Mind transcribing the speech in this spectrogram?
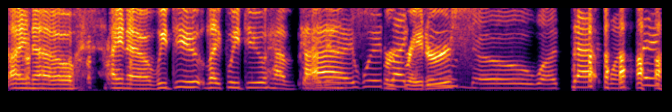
I know. I know. We do like we do have guidance I would for like graders. to know what that one thing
